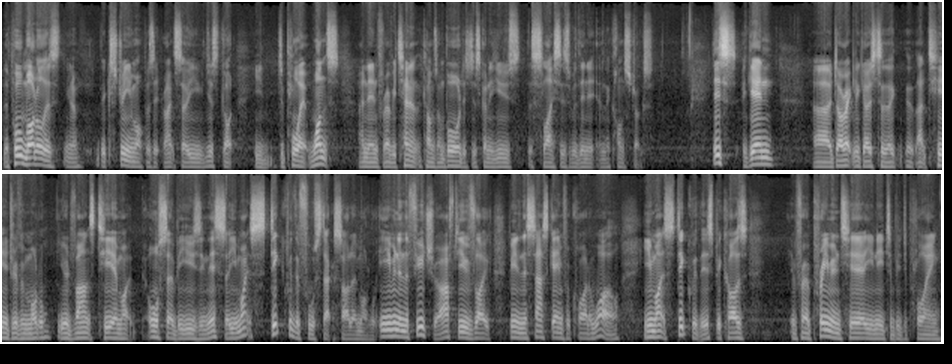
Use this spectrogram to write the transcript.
The pool model is, you know, the extreme opposite, right? So you just got, you deploy it once, and then for every tenant that comes on board, it's just going to use the slices within it and the constructs. This, again, uh, directly goes to the, that tier-driven model. Your advanced tier might also be using this, so you might stick with the full stack silo model. Even in the future, after you've like been in the SaaS game for quite a while, you might stick with this because for a premium tier, you need to be deploying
